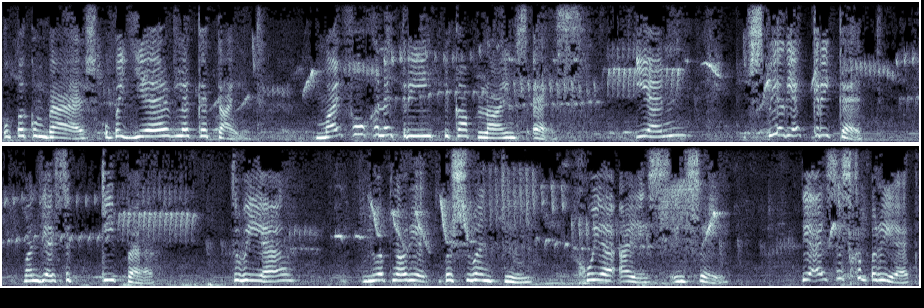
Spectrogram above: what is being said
op 'n kombers op 'n heerlike tyd. My volgende drie pick-up lines is: 1. Speel jy cricket? Want jy's 'n keeper. 2. Loop na die persoon toe. Goeie ys en sê: Die ys is gebreek.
